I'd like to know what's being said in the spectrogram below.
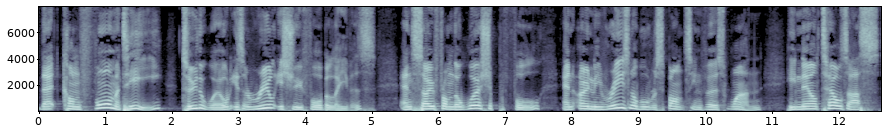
that conformity to the world is a real issue for believers and so, from the worshipful and only reasonable response in verse 1, he now tells us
